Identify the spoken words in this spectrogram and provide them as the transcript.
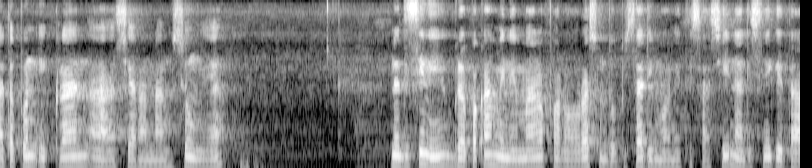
ataupun iklan uh, siaran langsung ya. Nah, di sini berapakah minimal followers untuk bisa dimonetisasi? Nah, di sini kita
